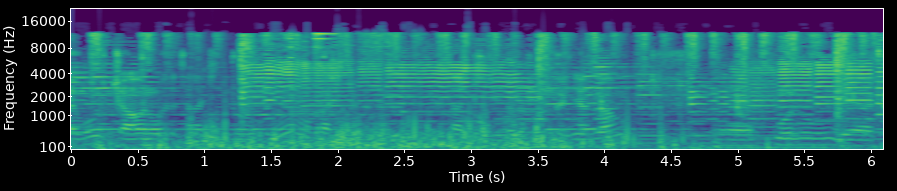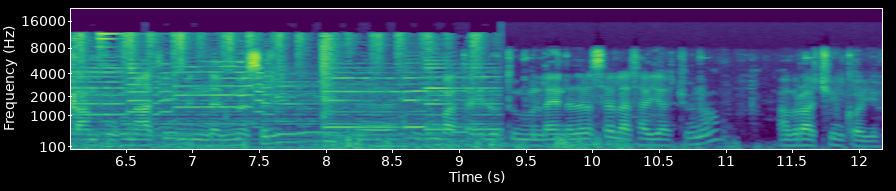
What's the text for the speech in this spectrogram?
ቤተሰቦች አሁን ወደ ታች እንደወጡ ሙሉ የካምፕ ሁናቴ ምን እንደሚመስል ግንባታ ሂደቱ ምን ላይ እንደደረሰ ላሳያችሁ ነው። አብራችሁኝ ቆዩ።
